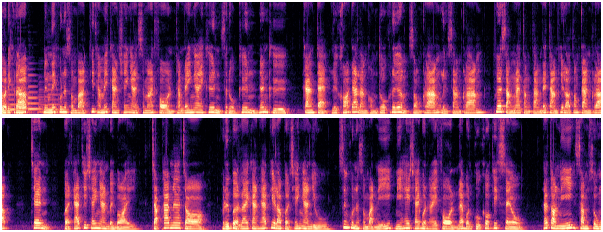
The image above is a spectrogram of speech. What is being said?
สวัสดีครับ หนึ่งในคุณสมบัติที่ทำให้การใช้งานสมาร์ทโฟนทำได้ง่ายขึ้น สะดวกขึ้น นั่นคือ การแตะหรือเคาะด้านหลังของตัวเครื่อง 2 ครั้งหรือ 3 ครั้ง เพื่อสั่งงานต่างๆ ได้ตามที่เราต้องการครับ เช่น เปิดแอปที่ใช้งานบ่อยๆ จับภาพหน้าจอ หรือเปิดรายการแอปที่เราเปิดใช้งานอยู่ ซึ่งคุณสมบัตินี้มีให้ใช้บน iPhone และบน Google Pixel และตอนนี้ Samsung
